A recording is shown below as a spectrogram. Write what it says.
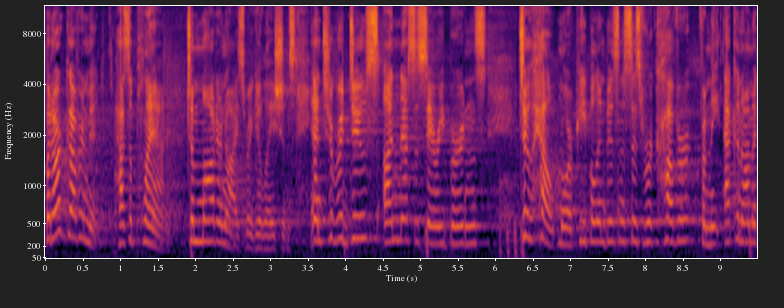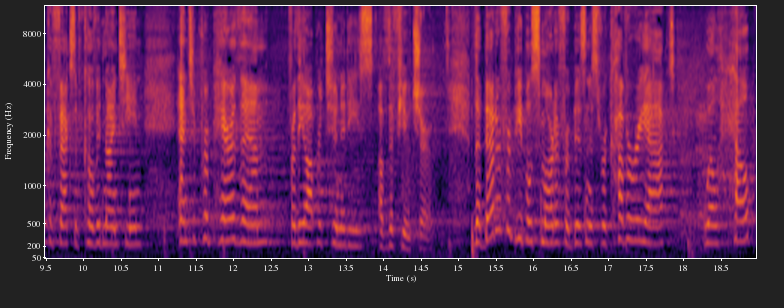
But our government has a plan to modernize regulations and to reduce unnecessary burdens to help more people and businesses recover from the economic effects of COVID-19 and to prepare them for the opportunities of the future. The Better for People, Smarter for Business Recovery Act will help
